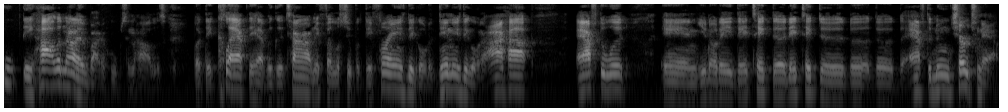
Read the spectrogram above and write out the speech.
hoop, they holler. Not everybody hoops and hollers, but they clap, they have a good time, they fellowship with their friends, they go to dinners, they go to IHOP afterward, and you know they they take the they take the the the, the afternoon church nap.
